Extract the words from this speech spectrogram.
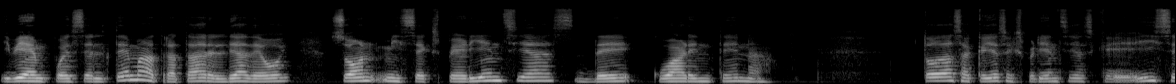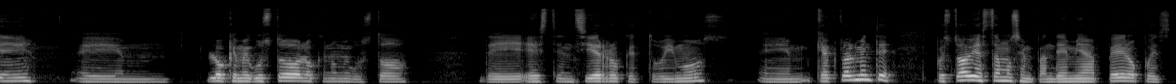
Y bien, pues el tema a tratar el día de hoy son mis experiencias de cuarentena. Todas aquellas experiencias que hice, em, lo que me gustó, lo que no me gustó de este encierro que tuvimos Em, que actualmente pues todavía estamos en pandemia, pero pues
